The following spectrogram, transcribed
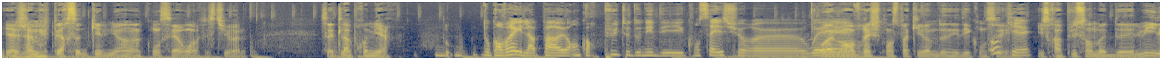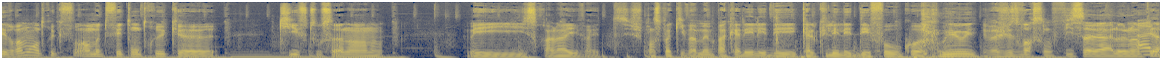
Il y a jamais personne qui est venu à un concert ou un festival. Ça va être la première. Donc en vrai, il a pas encore pu te donner des conseils sur. euh, ouais. Ouais. mais en vrai, je pense pas qu'il va me donner des conseils. Ok. Il sera plus en mode. Lui, il est vraiment en truc, en mode fais ton truc, kiffe tout ça, non, non. Mais il sera là, il va être. Je pense pas qu'il va même pas caler les dé- calculer les défauts ou quoi. Oui, oui. Il va juste voir son fils euh, à l'Olympia.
